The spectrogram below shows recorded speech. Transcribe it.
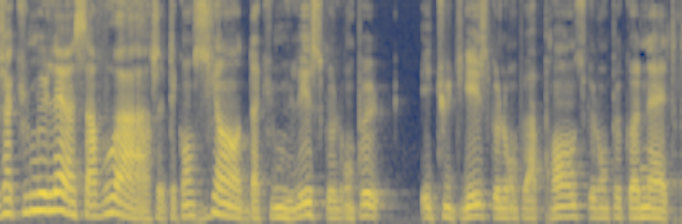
J'accumulais un savoir, j'étais consciente d'accumuler ce que l'on peut étudier, ce que l'on peut apprendre, ce que l'on peut connaître.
